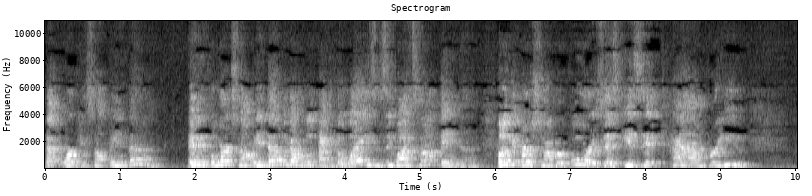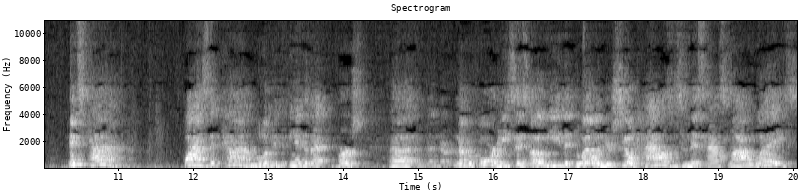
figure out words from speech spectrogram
that work is not being done. And if the work's not being done, we've got to look back at the ways and see why it's not being done. But look at verse number four. It says, Is it time for you? It's time. Why is it time? We'll look at the end of that verse uh, number four. He says, O ye that dwell in your sealed houses, and this house lie waste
